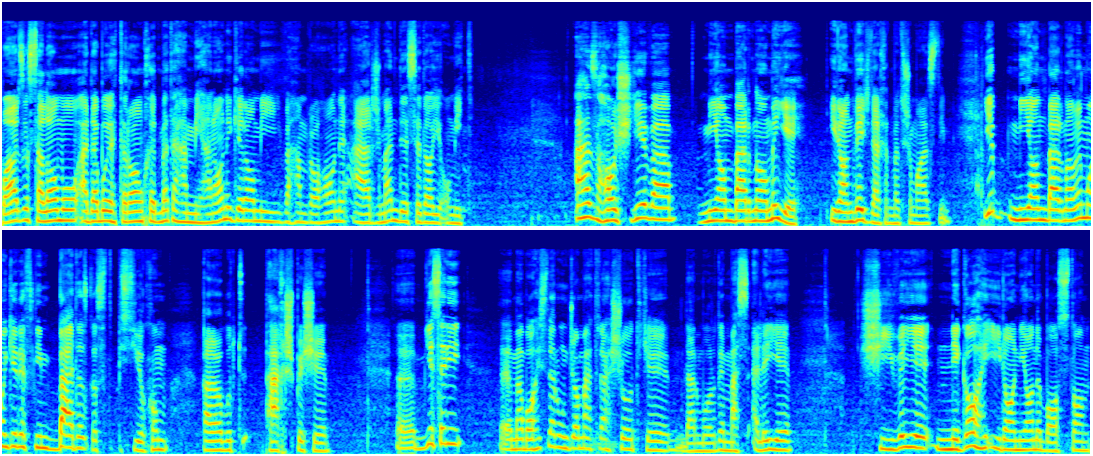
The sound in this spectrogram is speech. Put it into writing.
با عرض سلام و ادب و احترام خدمت هممیهنان گرامی و همراهان ارجمند صدای امید. از حاشیه و میان برنامه ایران ویج در خدمت شما هستیم. یه میان برنامه ما گرفتیم بعد از قسمت 21 قرار بود پخش بشه. یه سری مباحث در اونجا مطرح شد که در مورد مسئله شیوه نگاه ایرانیان باستان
